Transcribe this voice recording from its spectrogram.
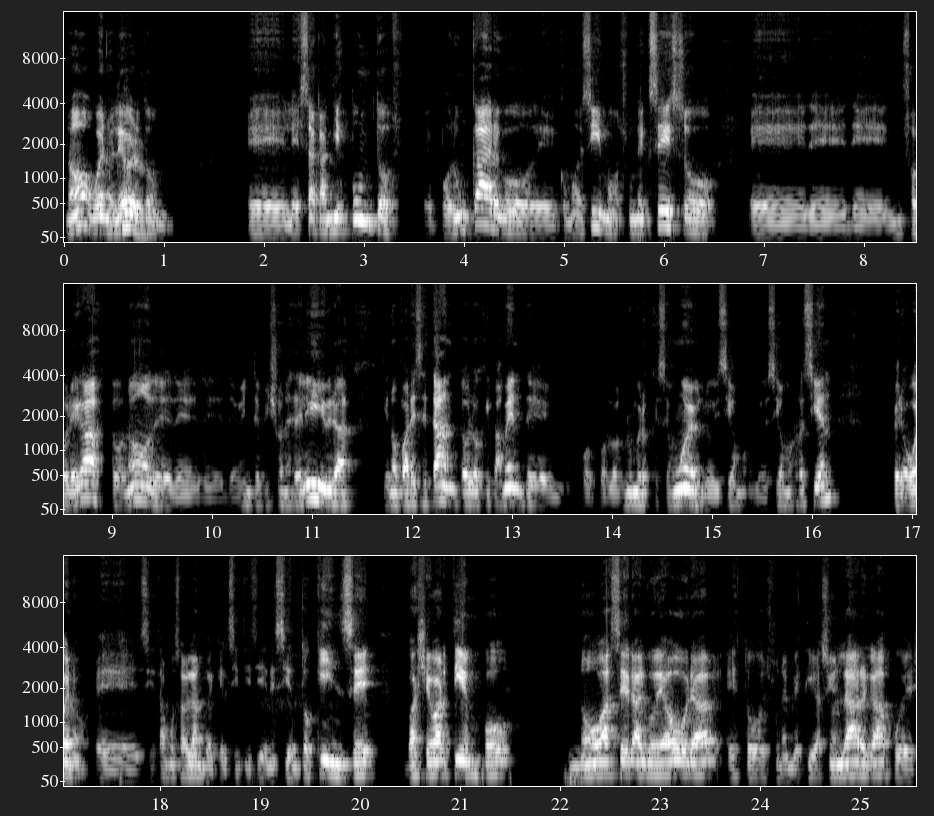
¿no? Bueno, el Everton eh, le sacan 10 puntos, por un cargo de, como decimos, un exceso de, un sobregasto, ¿no? De, 20 millones de libras, que no parece tanto, lógicamente, por, los números que se mueven, lo decíamos, lo decíamos recién, pero bueno, si estamos hablando de que el City tiene 115, va a llevar tiempo no va a ser algo de ahora, esto es una investigación larga, puede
